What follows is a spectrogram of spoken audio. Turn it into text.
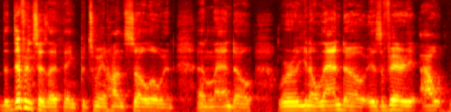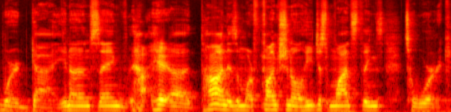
the differences I think between Han Solo and and Lando, where you know Lando is a very outward guy, you know what I'm saying? Uh, Han is a more functional. He just wants things to work,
